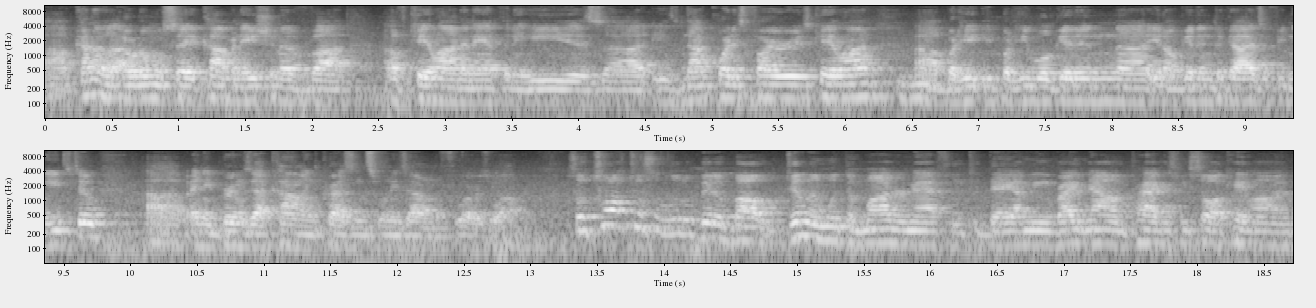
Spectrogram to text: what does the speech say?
uh, kind of, I would almost say, a combination of, uh, of Kalon and Anthony. He is, uh, he's not quite as fiery as Kalon, uh, but he, but he will get in, uh, you know, get into guys if he needs to. Uh, and he brings that calming presence when he's out on the floor as well. So talk to us a little bit about dealing with the modern athlete today. I mean, right now in practice, we saw Kalon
